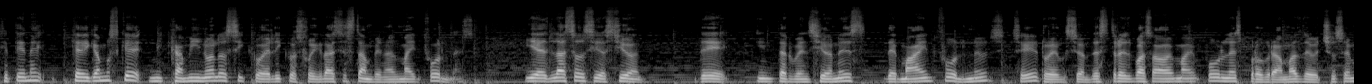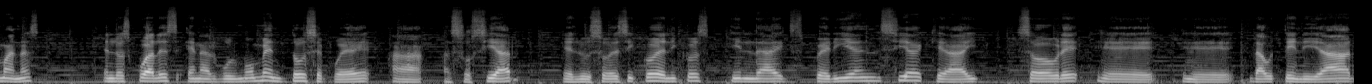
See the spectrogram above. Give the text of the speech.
que tiene que digamos que mi camino a los psicodélicos fue gracias también al mindfulness y es la asociación de intervenciones de mindfulness, reducción de estrés basado en mindfulness, programas de ocho semanas, en los cuales en algún momento se puede asociar el uso de psicodélicos y la experiencia que hay sobre eh, eh, la utilidad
